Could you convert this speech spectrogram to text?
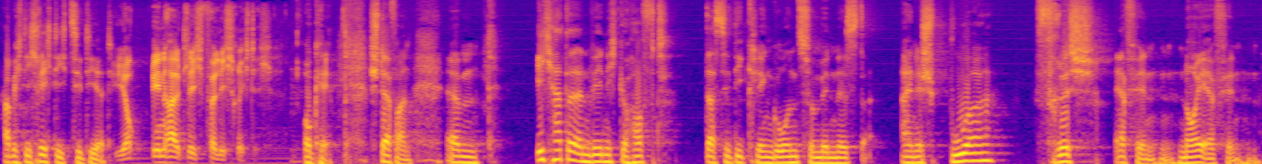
Habe ich dich richtig zitiert? Ja, inhaltlich völlig richtig. Okay, Stefan, ähm, ich hatte ein wenig gehofft, dass sie die Klingonen zumindest eine Spur frisch erfinden, neu erfinden.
